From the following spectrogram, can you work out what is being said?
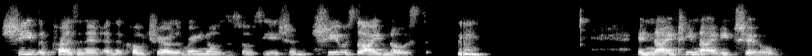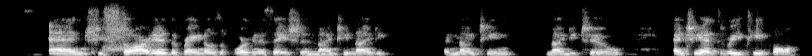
she's the president and the co-chair of the Raynaud's Association. She was diagnosed in 1992, and she started the Raynaud's organization in 1990 and 1992, and she had three people.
